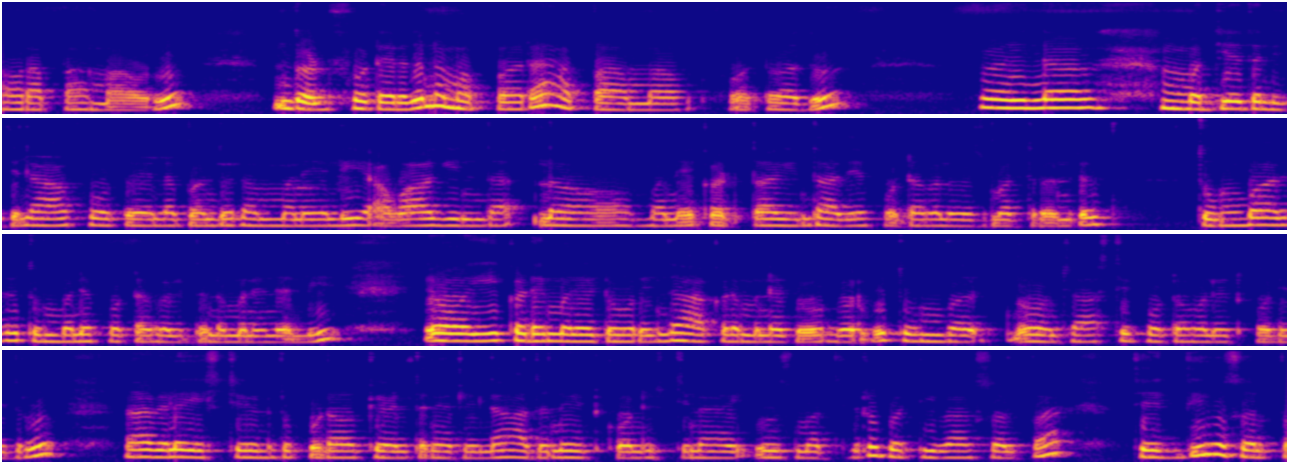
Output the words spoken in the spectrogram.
ಅವ್ರ ಅಪ್ಪ ಅಮ್ಮ ಅವರು. ದೊಡ್ಡ ಫೋಟೋ ಇರೋದು ನಮ್ಮ ಅಪ್ಪರ ಅಪ್ಪ ಅಮ್ಮ ಫೋಟೋ ಅದು. ಇನ್ನು ಮಧ್ಯದಲ್ಲಿದೆಯಲ್ಲ, ಆ ಫೋಟೋ ಎಲ್ಲ ಬಂದು ನಮ್ಮ ಮನೆಯಲ್ಲಿ ಅವಾಗಿಂದ ನಾ ಮನೆ ಕಟ್ಟಿದಾಗಿಂದ ಅದೇ ಫೋಟೋಗಳು ಯೂಸ್ ಮಾಡ್ತಾರೆ. ಅಂದರೆ ತುಂಬ ಅಂದರೆ ತುಂಬಾ ಫೋಟೋಗಳಿದ್ದು ನಮ್ಮ ಮನೆಯಲ್ಲಿ. ಈ ಕಡೆ ಮನೆ ಡೋರಿಂದ ಆ ಕಡೆ ಮನೆ ಡೋರ್ವರೆಗೂ ತುಂಬ ಜಾಸ್ತಿ ಫೋಟೋಗಳು ಇಟ್ಕೊಂಡಿದ್ರು. ನಾವೆಲ್ಲ ಎಷ್ಟು ಹೇಳಿದ್ರು ಕೂಡ ಕೇಳ್ತಾನೆ ಇರಲಿಲ್ಲ. ಅದನ್ನೇ ಇಟ್ಕೊಂಡು ಇಷ್ಟು ದಿನ ಯೂಸ್ ಮಾಡ್ತಿದ್ರು. ಬಟ್ ಇವಾಗ ಸ್ವಲ್ಪ ತೆಗ್ದು ಸ್ವಲ್ಪ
